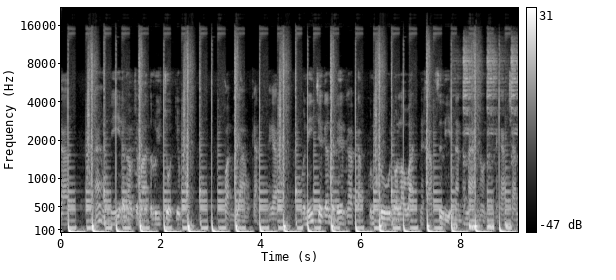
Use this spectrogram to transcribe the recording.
ครับวันนี้เราจะมาตะลุยโจทย์เกี่ยวกับความยาวกันนะครับ วันนี้เจอกันเหมือนเดิมครับกับคุณครูนรวัฒน์นะครับสิรินันทนานนท์นะครับชั้น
